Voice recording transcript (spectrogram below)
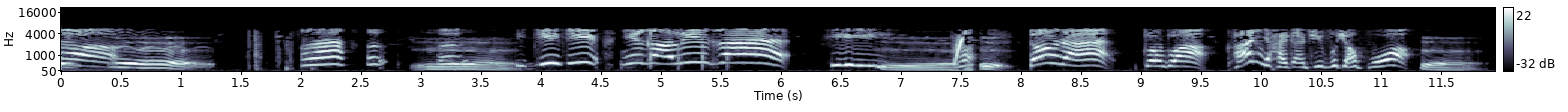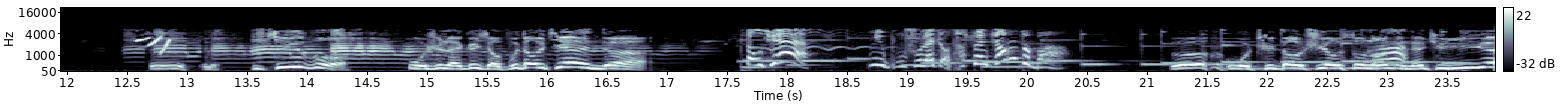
呀！啊，嗯，七七，你好厉害！嘿嘿，当然，壮壮，看你还敢欺负小福！欺负？我是来跟小福道歉的。道歉？你不是来找他算账的吧？呃，我知道是要送老奶奶去医院，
